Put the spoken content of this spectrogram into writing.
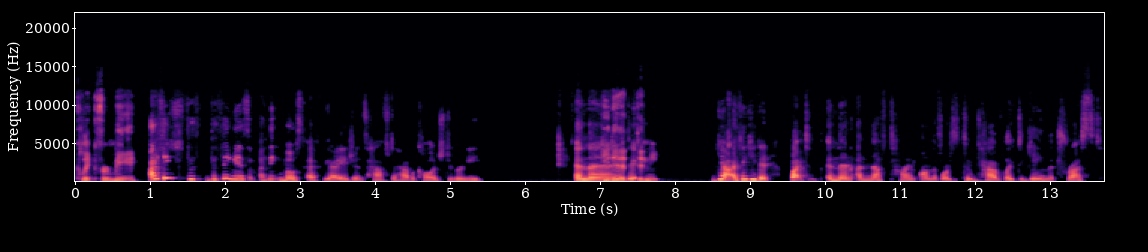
click for me. I think the the thing is, I think most FBI agents have to have a college degree, and then He did, they- didn't he? Yeah, I think he did. But and then enough time on the force to have like to gain the trust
